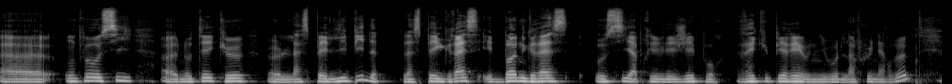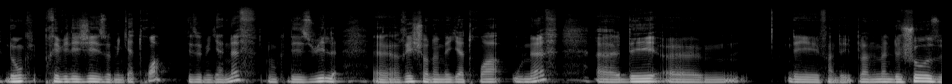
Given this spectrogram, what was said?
on peut aussi noter que l'aspect lipide, l'aspect graisse et bonne graisse aussi à privilégier pour récupérer au niveau de l'influx nerveux. Donc privilégier les oméga 3, les oméga 9, donc des huiles riches en oméga 3 ou 9, des des, enfin, des, plein de mal de choses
